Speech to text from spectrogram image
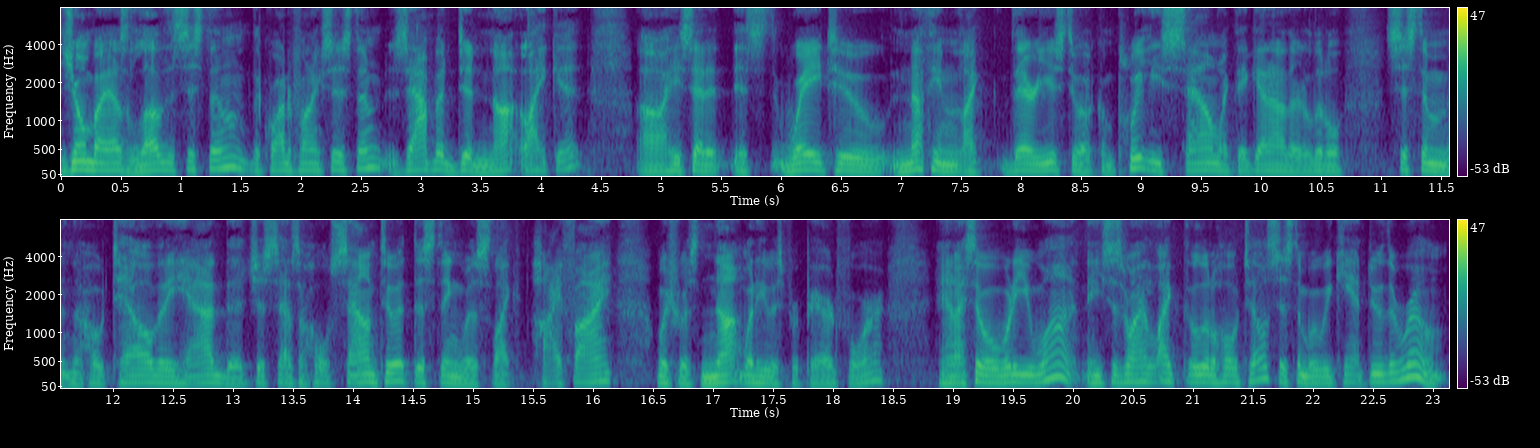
Joan Baez loved the system, the quadraphonic system. Zappa did not like it. Uh, he said it, it's way too nothing like they're used to a completely sound like they get out of their little system in the hotel that he had that just has a whole sound to it. This thing was like hi-fi, which was not what he was prepared for. And I said, "Well, what do you want?" And he says, "Well, I like the little hotel system, but we can't do the room."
